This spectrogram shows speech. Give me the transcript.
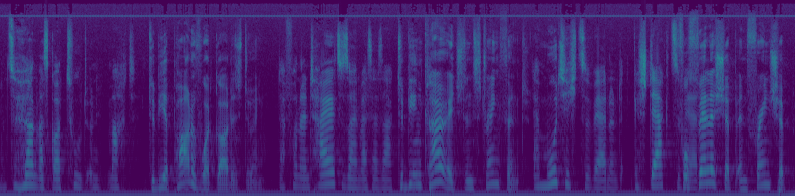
und zu hören, was Gott tut und macht. to be a part of what God is doing, Davon ein Teil zu sein, was er sagt. to be encouraged and strengthened, Ermutigt zu werden und gestärkt zu for werden. fellowship and friendship,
